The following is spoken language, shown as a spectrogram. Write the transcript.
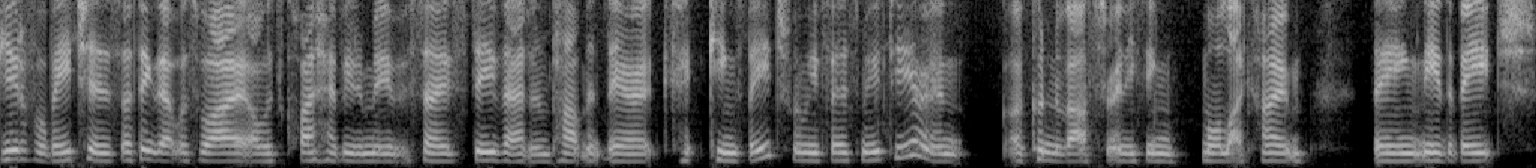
Beautiful beaches. I think that was why I was quite happy to move. So Steve had an apartment there at Kings Beach when we first moved here, and I couldn't have asked for anything more like home. Being near the beach,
